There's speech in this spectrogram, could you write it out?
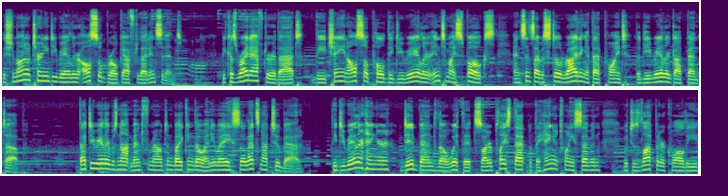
The Shimano Tourney derailleur also broke after that incident because right after that, the chain also pulled the derailleur into my spokes, and since I was still riding at that point, the derailleur got bent up. That derailleur was not meant for mountain biking though anyway, so that's not too bad. The derailleur hanger did bend though with it, so I replaced that with the Hanger 27, which is a lot better quality,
